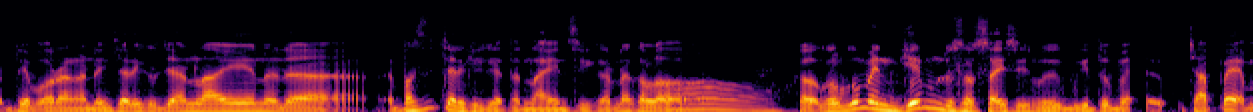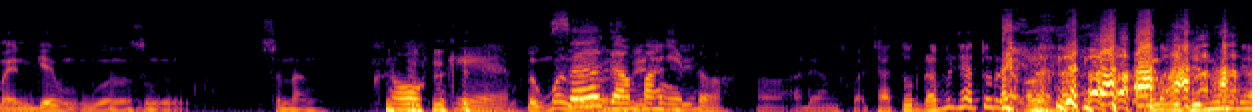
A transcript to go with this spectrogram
Tiap orang ada yang cari kerjaan lain ada eh, pasti cari kegiatan lain sih. Karena kalau Oh. kalau gue main game udah selesai sih. Begitu capek main game gue langsung senang Oke. Nggak Segampang itu. Eh, ada yang suka catur David catur ya kalau kalau kejenuh dia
